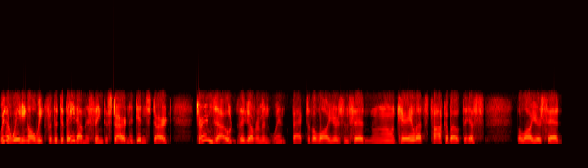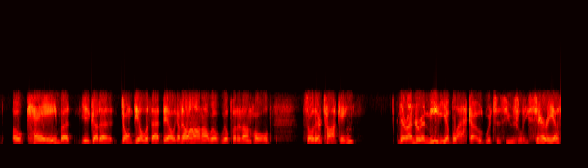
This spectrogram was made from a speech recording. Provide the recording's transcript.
We've been waiting all week for the debate on this thing to start, and it didn't start. Turns out the government went back to the lawyers and said, mm, okay, let's talk about this. The lawyer said, okay, but you got to don't deal with that bill. You got to oh no, we'll we'll put it on hold. So they're talking. They're under a media blackout, which is usually serious.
